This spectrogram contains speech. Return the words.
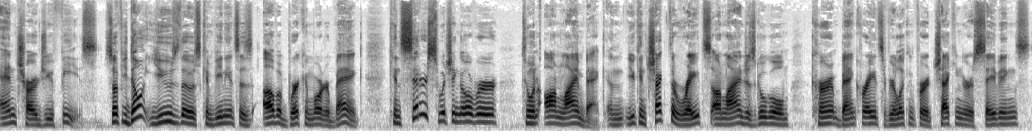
and charge you fees. So if you don't use those conveniences of a brick and mortar bank, consider switching over to an online bank. And you can check the rates online, just Google current bank rates. If you're looking for a checking or a savings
